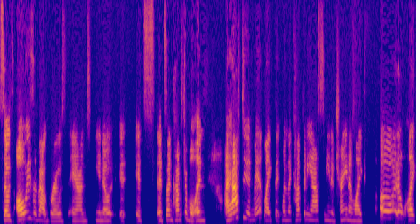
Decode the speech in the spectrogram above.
So it's always about growth and, you know, it, it's, it's uncomfortable. And I have to admit, like that when the company asked me to train, I'm like, oh, I don't like,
